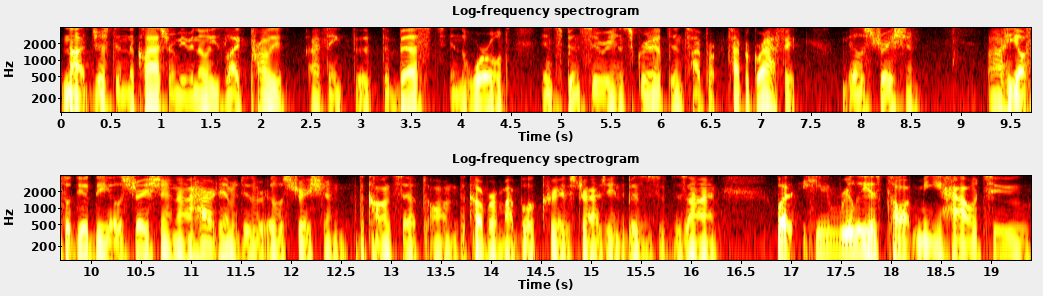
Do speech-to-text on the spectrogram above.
Not just in the classroom, even though he's like probably I think the, the best in the world in Spencerian script and typo, typographic illustration. Uh, he also did the illustration. I hired him to do the illustration, the concept on the cover of my book, Creative Strategy and the Business of Design but he really has taught me how to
